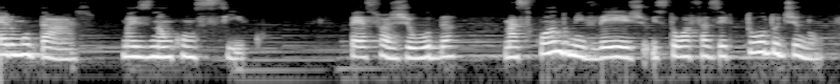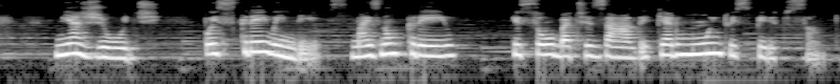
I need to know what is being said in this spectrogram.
Quero mudar, mas não consigo. Peço ajuda, mas quando me vejo, estou a fazer tudo de novo. Me ajude, pois creio em Deus, mas não creio que sou batizada e quero muito o Espírito Santo.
